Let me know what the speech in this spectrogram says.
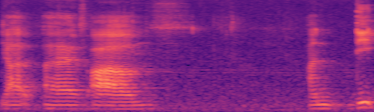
yeah, I have um, undid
